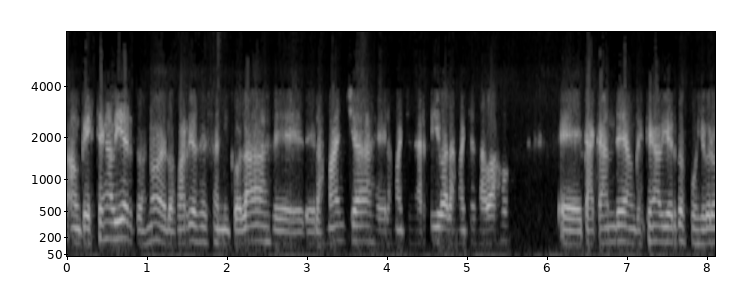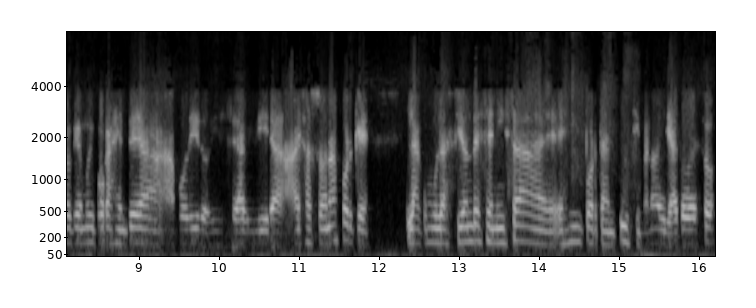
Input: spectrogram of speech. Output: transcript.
aunque estén abiertos, ¿no? En los barrios de San Nicolás, de, de Las Manchas, de Las Manchas de arriba, Las Manchas de abajo, eh, Tacande, aunque estén abiertos, pues yo creo que muy poca gente ha, ha podido irse a vivir a, esas zonas porque la acumulación de ceniza es importantísima, ¿no? Y ya todo eso,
